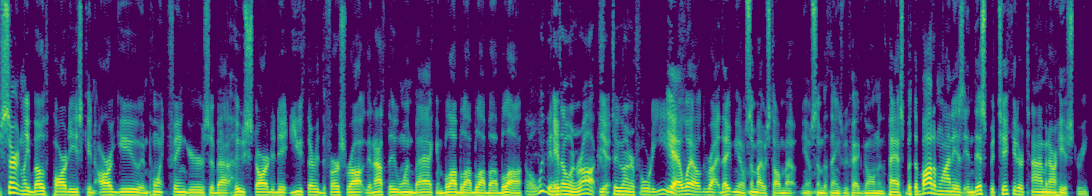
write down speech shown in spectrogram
certainly both parties can argue and point fingers about who started it. You threw the first rock, then I threw one back, and blah blah blah blah blah. Well, we've been If- throwing rocks Yeah. for 240 years. Yeah, well, right. They, you know, somebody was talking about you know some of the things we've had going in the past, but the bottom line is, in this particular time in our history,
